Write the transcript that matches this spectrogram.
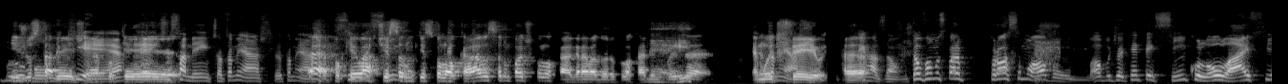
Blue injustamente, né? É, porque... é, injustamente, eu também acho, eu também acho. É, porque Sim, o artista não quis colocar, você não pode colocar, a gravadora colocar é, depois é, é muito feio. É. Tem razão. Então vamos para o próximo álbum, álbum de 85, Low Life,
